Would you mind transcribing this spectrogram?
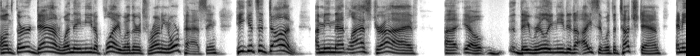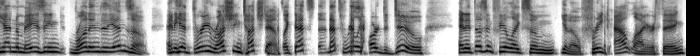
on third down when they need a play, whether it's running or passing. He gets it done. I mean, that last drive uh, you know, they really needed to ice it with a touchdown, and he had an amazing run into the end zone, and he had three rushing touchdowns. Like that's that's really hard to do, and it doesn't feel like some you know freak outlier thing.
